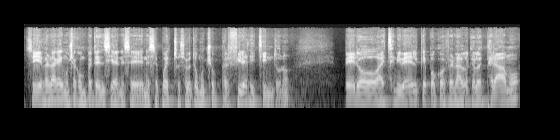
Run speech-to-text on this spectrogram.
Sí, es verdad que hay mucha competencia en ese, en ese puesto, sobre todo muchos perfiles distintos, ¿no? Pero a este nivel, que poco es verdad lo que lo esperábamos,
